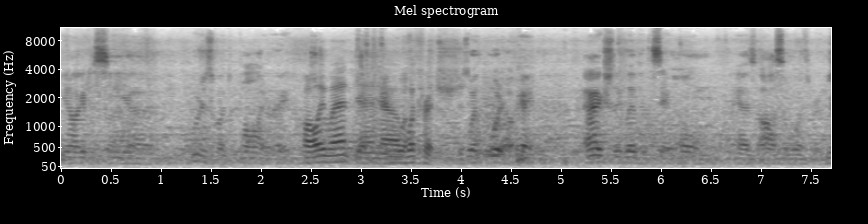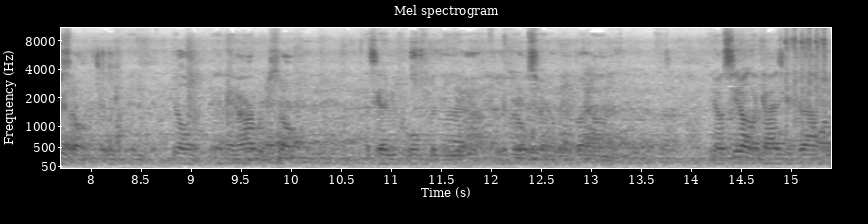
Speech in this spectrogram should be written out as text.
you know, I get to see, uh, who just went to Pauli, right? Paulie went, Yeah, and uh, Wood- Wuthrich. Just With, Wood, okay. I actually lived at the same home as Austin Wuthrich, Really? so in, in Bill in Ann Arbor, so that's gotta be cool for the uh, for the girls' family. But um, you know, seeing all the guys get drafted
